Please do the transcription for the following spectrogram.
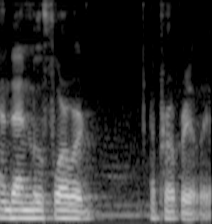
and then move forward appropriately.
